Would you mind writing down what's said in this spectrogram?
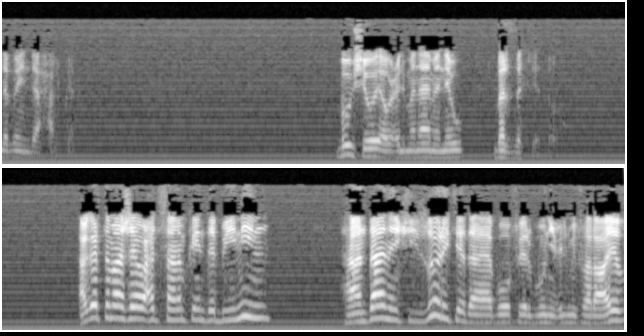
لە بیندا حەلکە. بەو شێوەی ئەو علمە نامێنێ و بەرز دەکرێتەوە ئەگەر تەماشای حدسانم بکەین دەبینین هاندانێکی زۆری تێدایە بۆ فێربوونی علمی فەرایز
